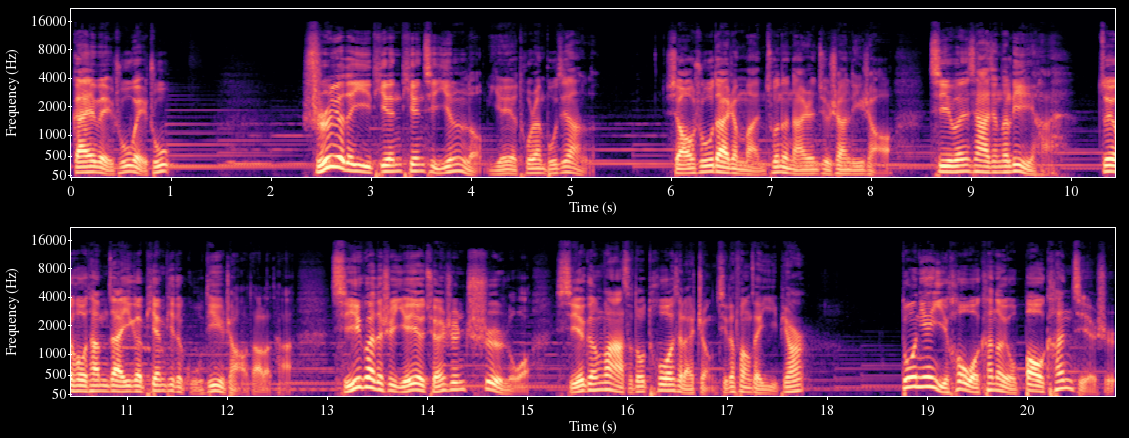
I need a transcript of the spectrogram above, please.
该喂猪喂猪。十月的一天，天气阴冷，爷爷突然不见了。小叔带着满村的男人去山里找，气温下降的厉害，最后，他们在一个偏僻的谷地找到了他。奇怪的是，爷爷全身赤裸，鞋跟袜子都脱下来，整齐的放在一边多年以后，我看到有报刊解释，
